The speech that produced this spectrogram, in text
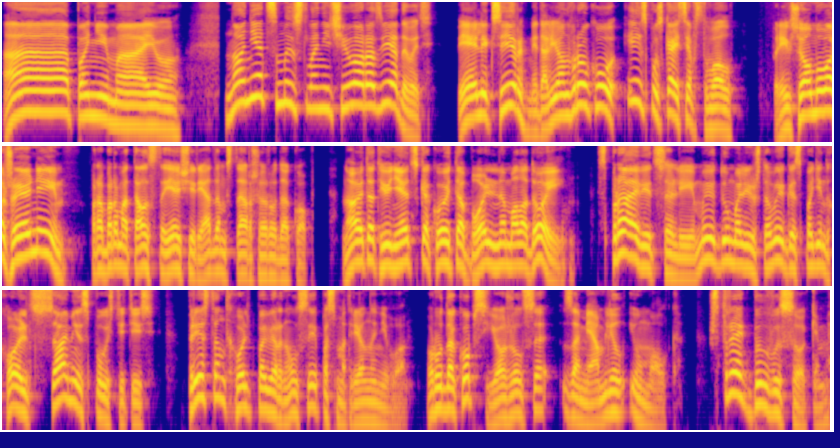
А, понимаю. Но нет смысла ничего разведывать. Пей эликсир, медальон в руку и спускайся в ствол. При всем уважении, пробормотал стоящий рядом старший рудокоп. Но этот юнец какой-то больно молодой. Справится ли? Мы думали, что вы, господин Хольц, сами спуститесь. Престон Хольт повернулся и посмотрел на него. Рудокоп съежился, замямлил и умолк. Штрек был высоким.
